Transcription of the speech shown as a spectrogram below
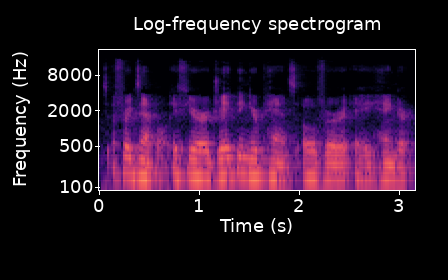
So for example, if you're draping your pants over a hanger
